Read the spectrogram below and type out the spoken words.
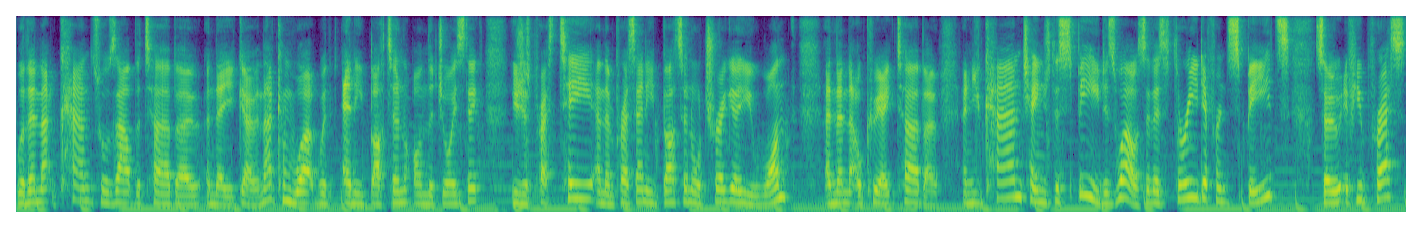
well, then that cancels out the turbo and there you go. And that can work with any button on the joystick. You just press T and then press any button or trigger you want, and then that will create turbo. And you can change the speed as well. So there's three different speeds. So if you press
